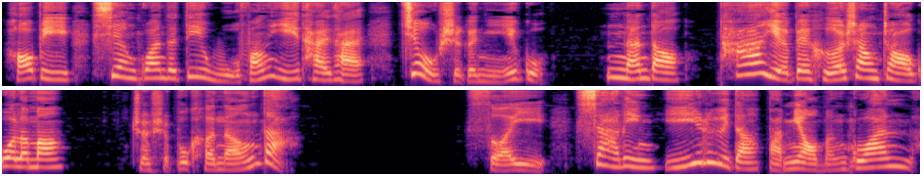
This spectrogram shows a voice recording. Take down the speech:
好比县官的第五房姨太太就是个尼姑，难道她也被和尚找过了吗？这是不可能的。所以下令一律的把庙门关了。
